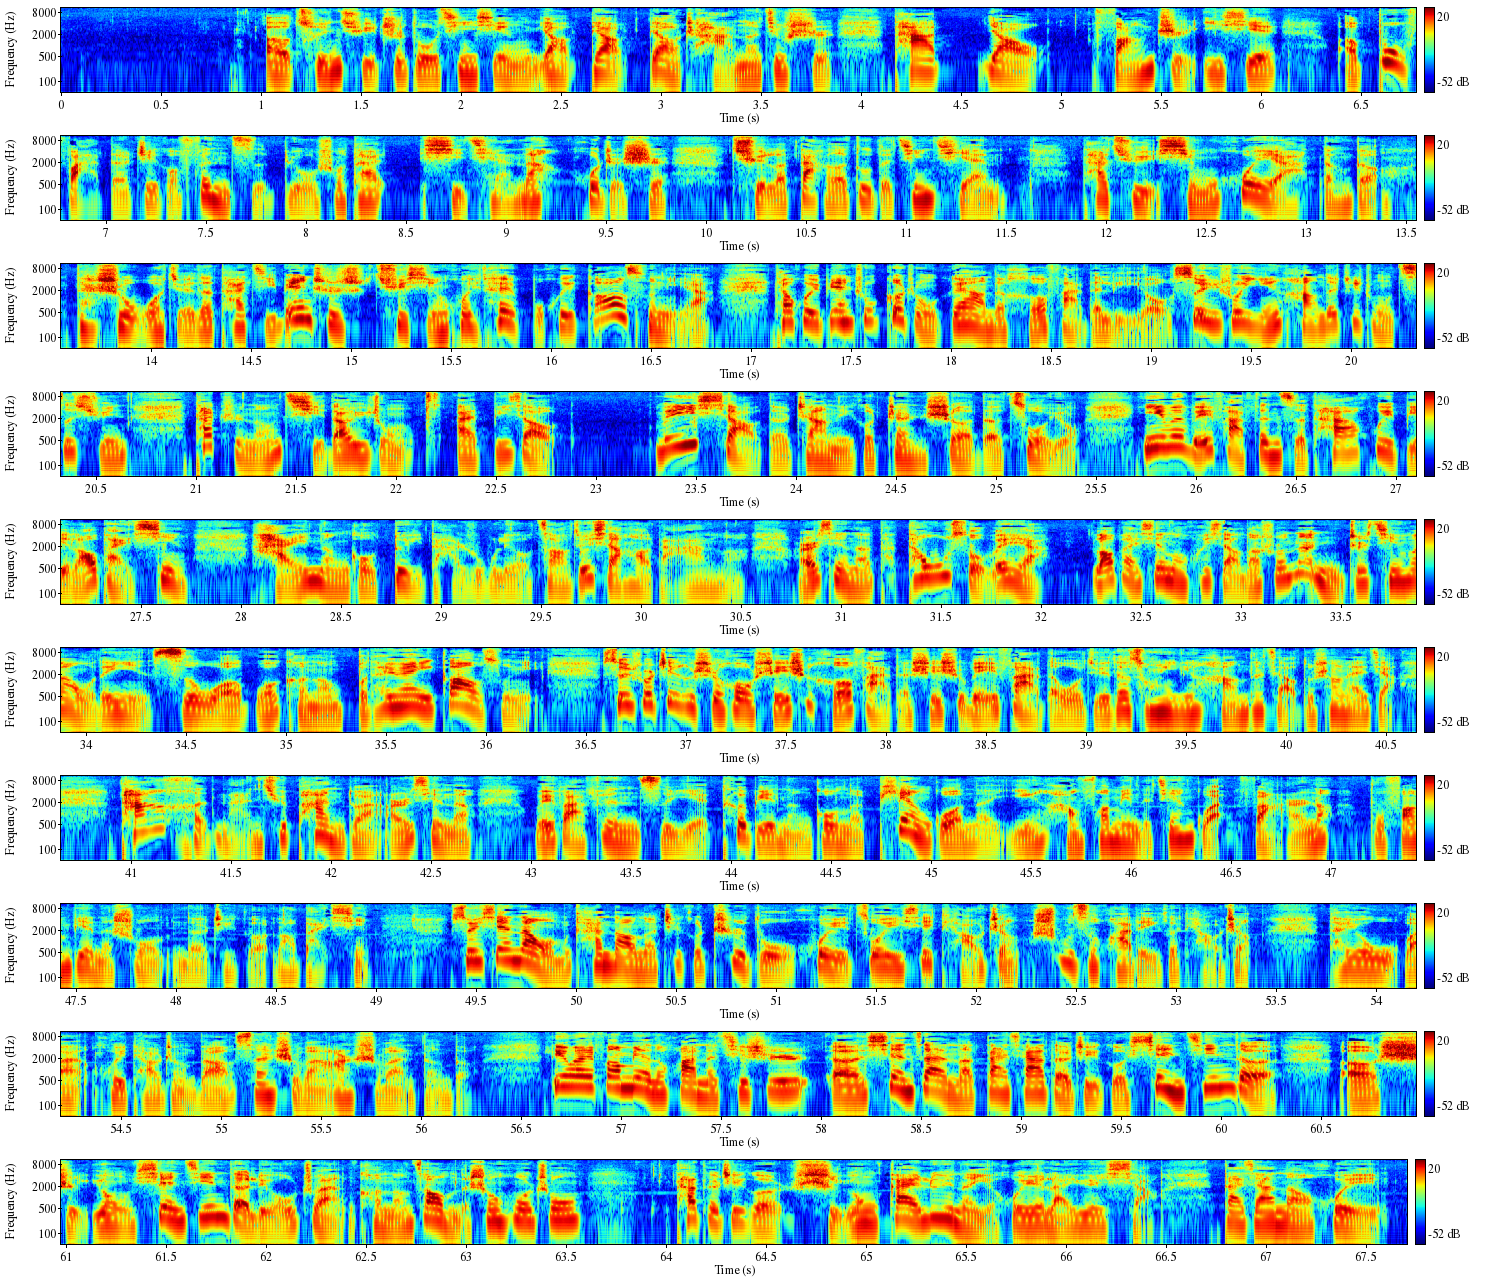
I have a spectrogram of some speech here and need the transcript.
呃存取制度进行要调调查呢？就是他要。防止一些呃不法的这个分子，比如说他洗钱呢，或者是取了大额度的金钱，他去行贿啊等等。但是我觉得他即便是去行贿，他也不会告诉你啊，他会编出各种各样的合法的理由。所以说，银行的这种咨询，它只能起到一种哎比较微小的这样的一个震慑的作用，因为违法分子他会比老百姓还能够对答如流，早就想好答案了，而且呢，他他无所谓啊。老百姓呢会想到说，那你这侵犯我的隐私，我我可能不太愿意告诉你。所以说这个时候谁是合法的，谁是违法的，我觉得从银行的角度上来讲，他很难去判断。而且呢，违法分子也特别能够呢骗过呢银行方面的监管，反而呢不方便的是我们的这个老百姓。所以现在我们看到呢，这个制度会做一些调整，数字化的一个调整，它有五万会调整到三十万、二十万等等。另外一方面的话呢，其实呃现在呢，大家的这个现金的呃使用，现金的流。转可能在我们的生活中，它的这个使用概率呢也会越来越小。大家呢会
